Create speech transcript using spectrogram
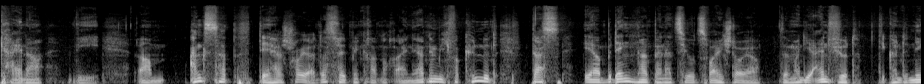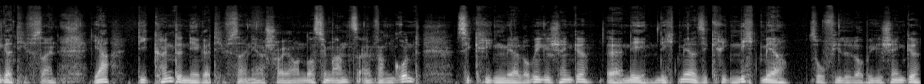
keiner weh. Ähm, Angst hat der Herr Scheuer, das fällt mir gerade noch ein. Er hat nämlich verkündet, dass er Bedenken hat bei einer CO2-Steuer, wenn man die einführt. Die könnte negativ sein. Ja, die könnte negativ sein, Herr Scheuer. Und aus dem ganz einfachen Grund, Sie kriegen mehr Lobbygeschenke. Äh, nee, nicht mehr. Sie kriegen nicht mehr so viele Lobbygeschenke.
